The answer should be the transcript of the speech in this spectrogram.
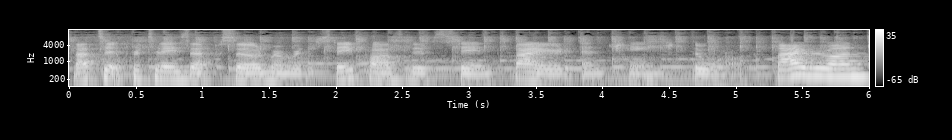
That's it for today's episode. Remember to stay positive, stay inspired, and change the world. Bye, everyone.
